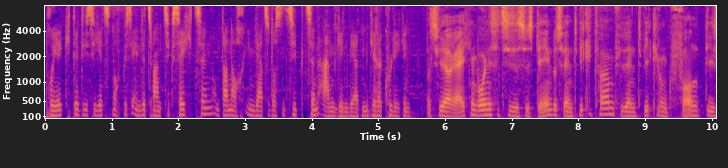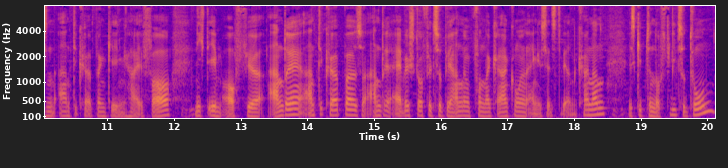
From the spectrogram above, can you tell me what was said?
Projekte, die Sie jetzt noch bis Ende 2016 und dann auch im Jahr 2017 angehen werden mit Ihrer Kollegin? Was wir erreichen wollen, ist jetzt dieses System, das wir entwickelt haben für die Entwicklung von diesen Antikörpern gegen HIV, nicht eben auch für andere Antikörper, also andere Eiweißstoffe zur Behandlung von Erkrankungen eingesetzt werden können. Es gibt da noch viel zu tun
